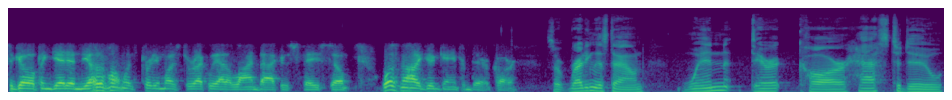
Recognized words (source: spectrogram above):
to go up and get it. And the other one was pretty much directly out of linebacker's face. So was not a good game from Derek Carr. So writing this down, when Derek Carr has to do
